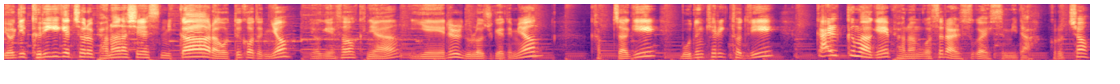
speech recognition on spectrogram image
여기 그리기 개체로 변환하시겠습니까? 라고 뜨거든요. 여기에서 그냥 예를 눌러주게 되면 갑자기 모든 캐릭터들이 깔끔하게 변한 것을 알 수가 있습니다. 그렇죠?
